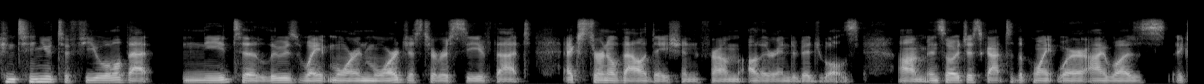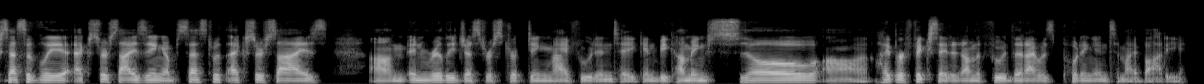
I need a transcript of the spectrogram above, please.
continued to fuel that need to lose weight more and more just to receive that external validation from other individuals. Um, and so it just got to the point where I was excessively exercising, obsessed with exercise, um, and really just restricting my food intake and becoming so uh, hyper fixated on the food that I was putting into my body.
